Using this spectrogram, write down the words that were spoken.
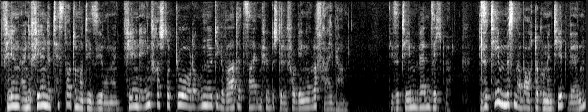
fehlen, eine fehlende Testautomatisierung, eine fehlende Infrastruktur oder unnötige Wartezeiten für Bestellvorgänge oder Freigaben. Diese Themen werden sichtbar. Diese Themen müssen aber auch dokumentiert werden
